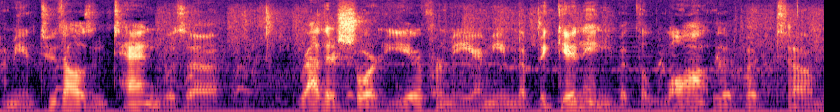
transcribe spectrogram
I mean, 2010 was a rather short year for me. I mean, the beginning, but the long, but um,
